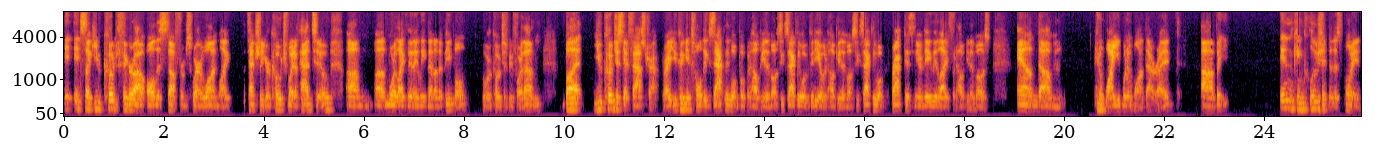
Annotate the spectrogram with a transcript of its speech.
it, it's like you could figure out all this stuff from square one. Like potentially your coach might have had to. Um, uh, more likely they leaned on other people who were coaches before them. But you could just get fast tracked, right? You could get told exactly what book would help you the most, exactly what video would help you the most, exactly what practice in your daily life would help you the most, and um, you know why you wouldn't want that, right? Uh, but in conclusion to this point,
